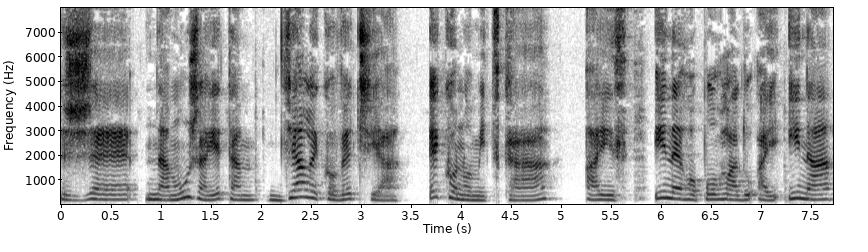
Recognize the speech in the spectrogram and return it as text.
že na muža je tam ďaleko väčšia ekonomická aj z iného pohľadu aj iná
